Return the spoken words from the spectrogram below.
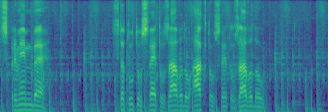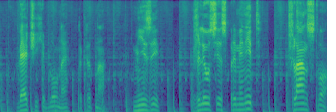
spremembe statutov svetov zavodov, aktov svetov zavodov, več jih je bilo ne, takrat na mizi. Želel si je spremeniti članstvo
